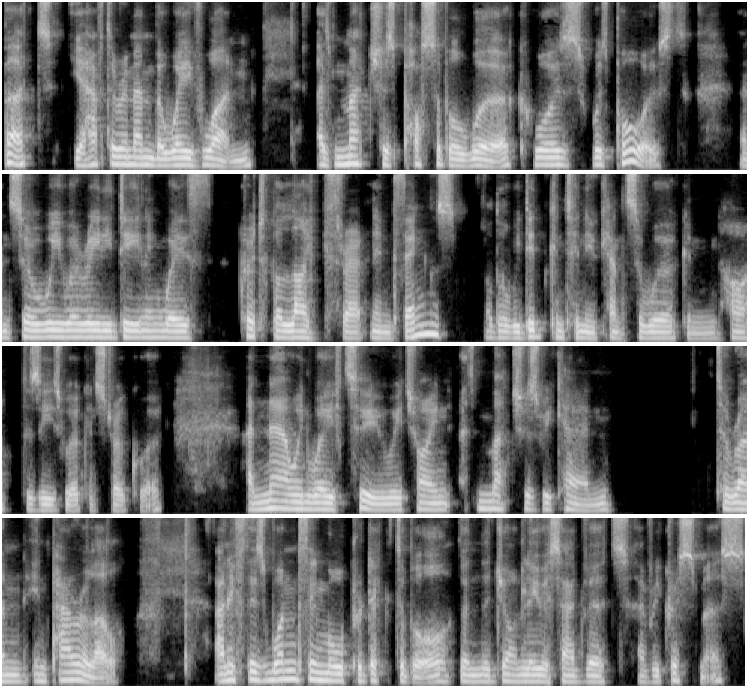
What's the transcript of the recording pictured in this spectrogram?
But you have to remember, wave one, as much as possible work was was paused, and so we were really dealing with critical life-threatening things. Although we did continue cancer work and heart disease work and stroke work, and now in wave two, we're trying as much as we can to run in parallel. And if there's one thing more predictable than the John Lewis advert every Christmas,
